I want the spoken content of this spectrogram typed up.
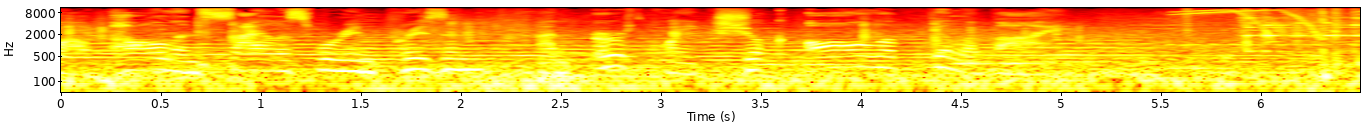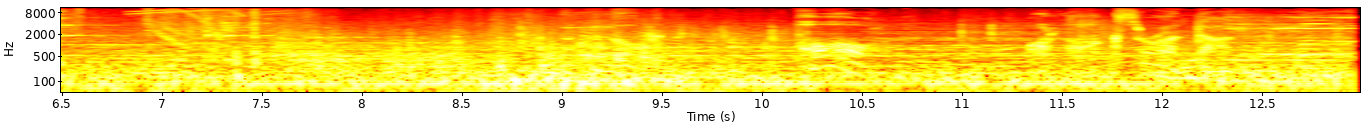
while Paul and Silas were in prison, an earthquake shook all of Philippi. Look, Paul, our locks are undone.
